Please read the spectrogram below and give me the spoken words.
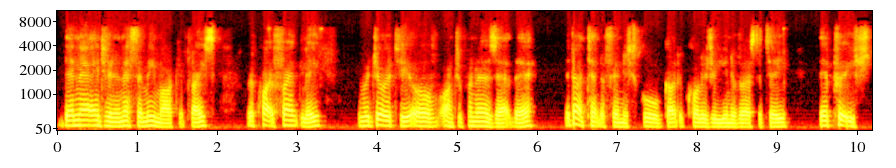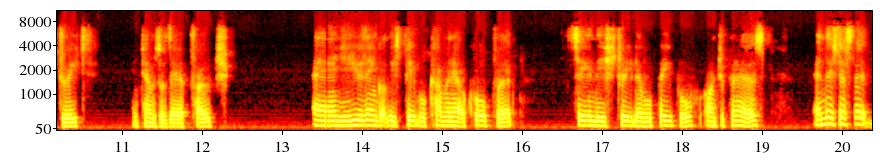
They're now entering an SME marketplace where, quite frankly, the majority of entrepreneurs out there, they don't tend to finish school, go to college or university. They're pretty street in terms of their approach. And you then got these people coming out of corporate seeing these street level people, entrepreneurs, and there's just a,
